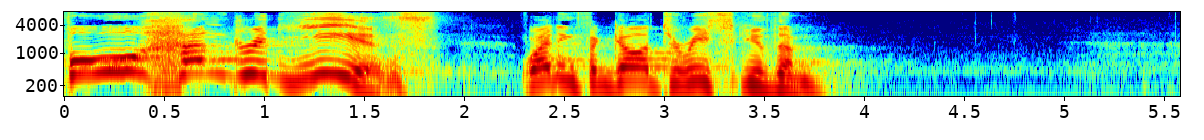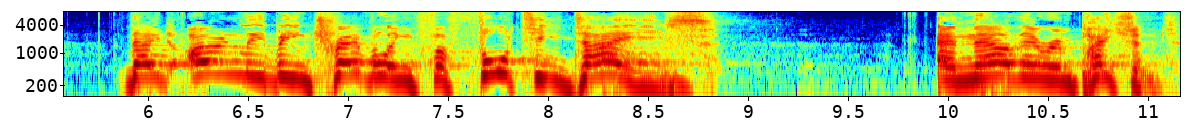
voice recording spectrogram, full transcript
400 years, waiting for God to rescue them. They'd only been traveling for 40 days, and now they're impatient.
